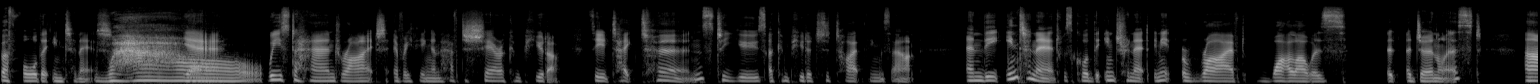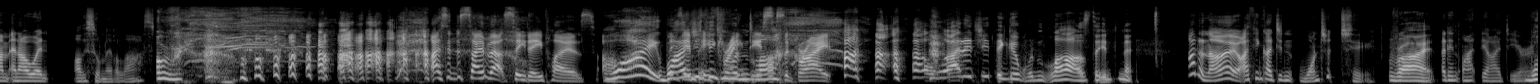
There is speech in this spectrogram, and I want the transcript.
before the internet. Wow. Yeah. We used to handwrite everything and have to share a computer. So you'd take turns to use a computer to type things out. And the internet was called the intranet, and it arrived while I was a, a journalist. Um, and I went, oh, this will never last. Oh, really? I said the same about CD players. Oh, Why? Why did you think it wouldn't discs last? are great. Why did you think it wouldn't last? The internet. I don't know. I think I didn't want it to. Right. I didn't like the idea of it.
